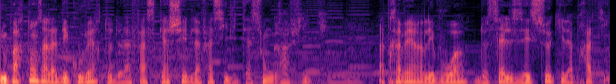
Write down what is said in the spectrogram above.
Nous partons à la découverte de la face cachée de la facilitation graphique à travers les voix de celles et ceux qui la pratiquent.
